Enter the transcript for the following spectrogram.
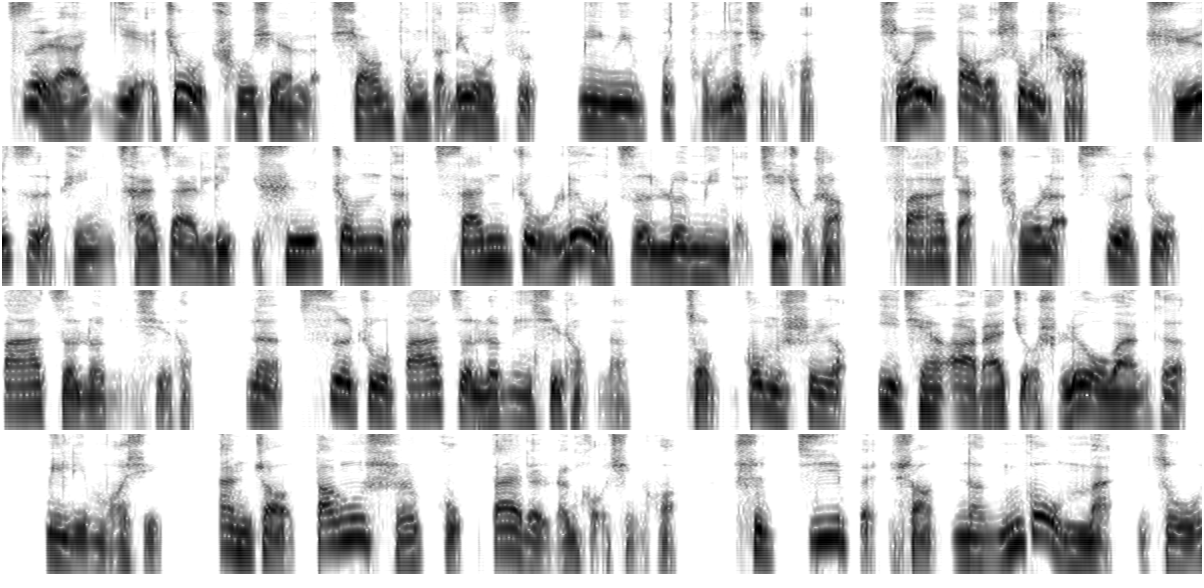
自然也就出现了相同的六字命运不同的情况。所以到了宋朝。徐子平才在李虚中的三柱六字论命的基础上，发展出了四柱八字论命系统。那四柱八字论命系统呢，总共是有一千二百九十六万个命理模型。按照当时古代的人口情况，是基本上能够满足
